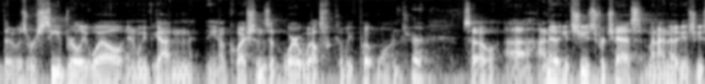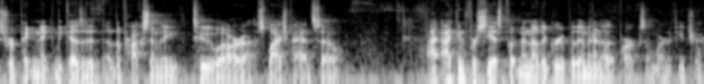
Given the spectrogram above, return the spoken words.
that it was received really well, and we've gotten you know questions of where else could we put one. Sure. So uh, I know it gets used for chess, but I know it gets used for picnic because of the, of the proximity to our uh, splash pad. So I, I can foresee us putting another group of them in another park somewhere in the future.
